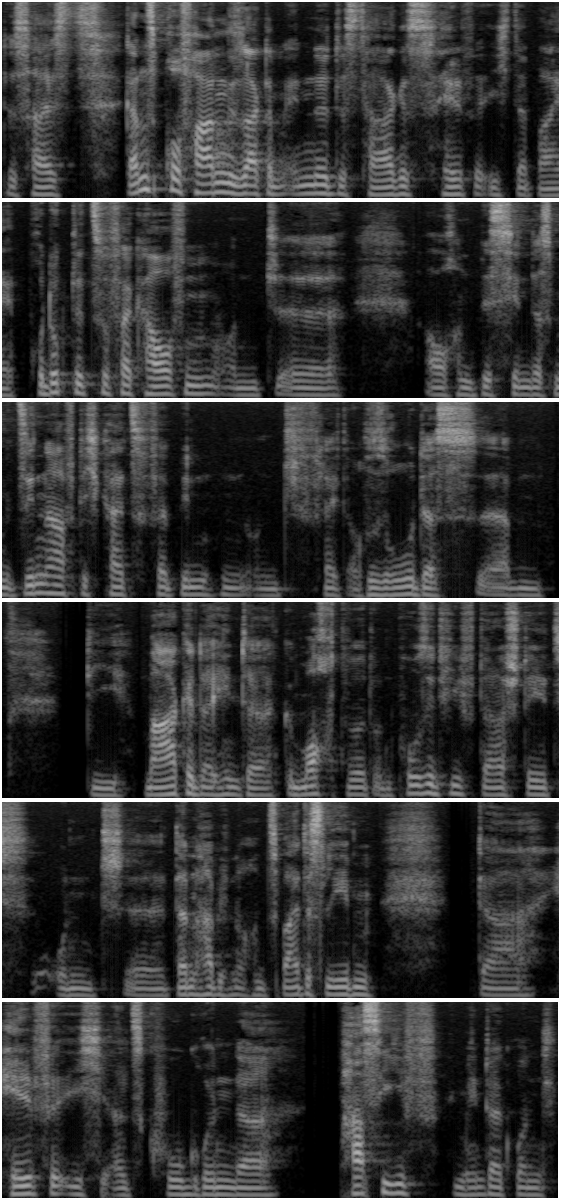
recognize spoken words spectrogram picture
Das heißt, ganz profan gesagt, am Ende des Tages helfe ich dabei, Produkte zu verkaufen und äh, auch ein bisschen das mit Sinnhaftigkeit zu verbinden und vielleicht auch so, dass ähm, die Marke dahinter gemocht wird und positiv dasteht. Und äh, dann habe ich noch ein zweites Leben. Da helfe ich als Co-Gründer passiv im Hintergrund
